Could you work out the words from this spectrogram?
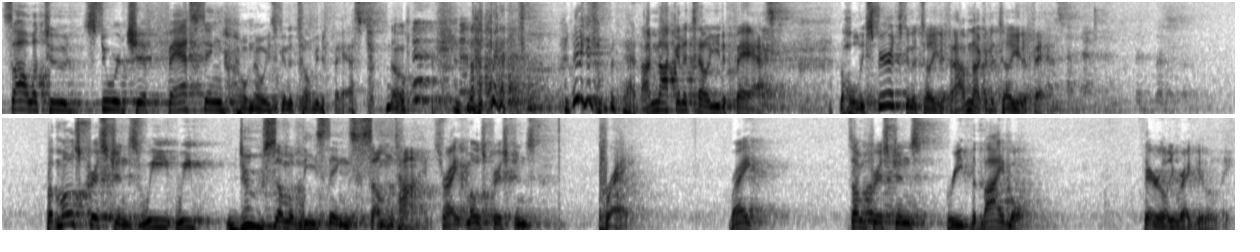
solitude, stewardship, fasting. Oh no, he's going to tell me to fast. No, not that. But that. I'm not going to tell you to fast. The Holy Spirit's going to tell you to fast. I'm not going to tell you to fast. But most Christians, we, we do some of these things sometimes, right? Most Christians pray, right? Some Christians read the Bible fairly regularly.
